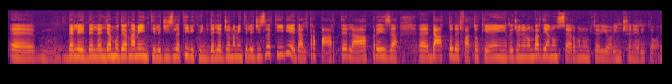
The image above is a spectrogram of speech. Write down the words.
eh, delle, degli ammodernamenti legislativi, quindi degli aggiornamenti legislativi e d'altra parte la presa eh, d'atto del fatto che in Regione Lombardia non servono ulteriori inceneritori.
